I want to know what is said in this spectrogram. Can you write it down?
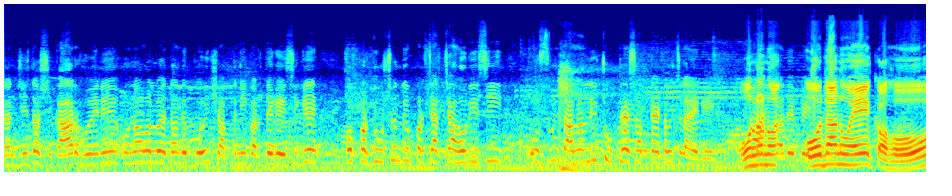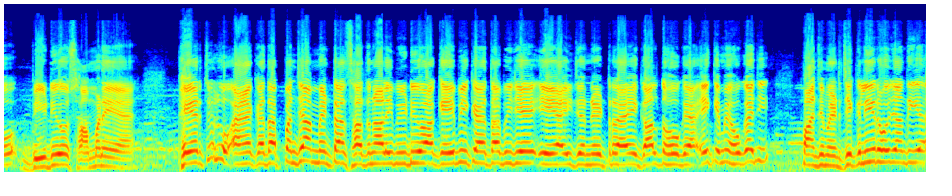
ਰੰਜਿਸ਼ ਦਾ ਸ਼ਿਕਾਰ ਹੋਏ ਨੇ। ਉਹਨਾਂ ਵੱਲੋਂ ਇਦਾਂ ਦੇ ਕੋਈ ਸ਼ਬਦ ਨਹੀਂ ਵਰਤੇ ਗਏ ਸੀਗੇ। ਉਹ ਪ੍ਰਦੂਸ਼ਣ ਦੇ ਉੱਪਰ ਚਰਚਾ ਹੋ ਰਹੀ ਸੀ ਉਸ ਨੂੰ ਟਾਲਣ ਲਈ ਝੂਠੇ ਸਬਟਾਈਟਲ ਚਲਾਏ ਗਏ। ਉਹਨਾਂ ਨੂੰ ਉਹਨਾਂ ਨੂੰ ਇਹ ਕਹੋ ਵੀਡੀਓ ਸਾਹਮਣੇ ਹੈ ਫੇਰ ਚਲੋ, ਐਂ ਕਹਦਾ 5 ਮਿੰਟਾਂ ਸਦਨ ਵਾਲੀ ਵੀਡੀਓ ਆ ਕੇ ਇਹ ਵੀ ਕਹਤਾ ਵੀ ਜੇ AI ਜਨਰੇਟਰ ਹੈ ਇਹ ਗਲਤ ਹੋ ਗਿਆ। ਇਹ ਕਿਵੇਂ ਹੋ ਗਿਆ ਜੀ? 5 ਮਿੰਟ 'ਚ ਕਲੀਅਰ ਹੋ ਜਾਂਦੀ ਹੈ।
